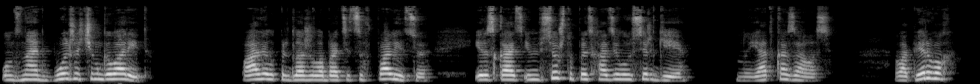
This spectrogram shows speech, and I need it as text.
Он знает больше, чем говорит. Павел предложил обратиться в полицию и рассказать им все, что происходило у Сергея. Но я отказалась. Во-первых,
